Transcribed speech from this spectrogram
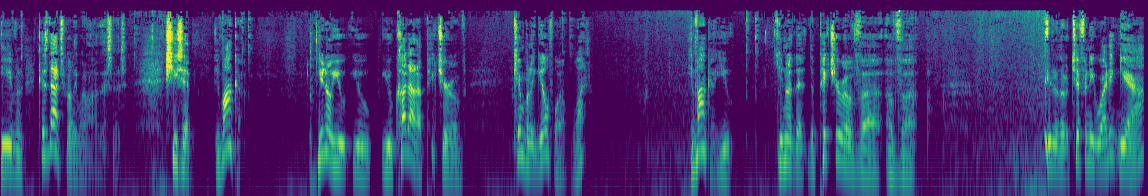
even, because that's really what all of this is. She said, Ivanka, you know, you, you, you cut out a picture of Kimberly Guilfoyle. What? Ivanka, you, you know, the, the picture of, uh, of, uh, you know, the Tiffany wedding? Yeah.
